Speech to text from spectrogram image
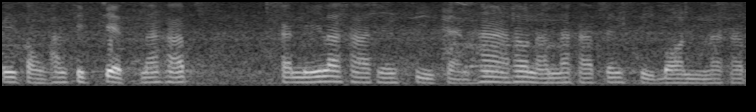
ปี 2017 นะครับ คันนี้ราคาเพียง 4,500เท่านั้นนะครับ เป็นสีบอลนะครับ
